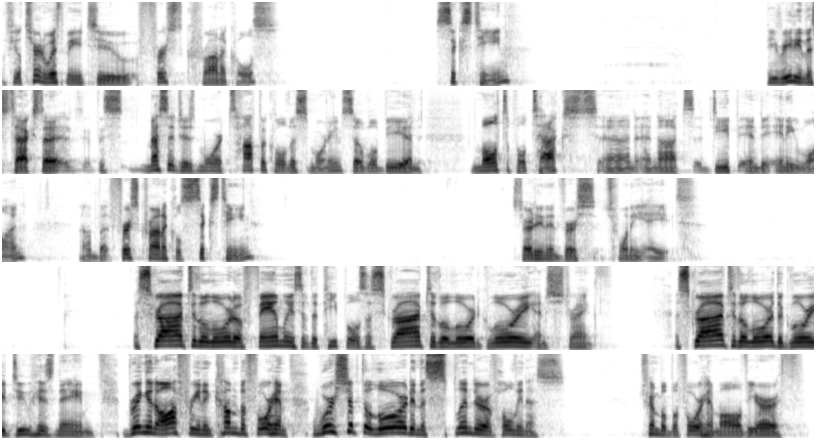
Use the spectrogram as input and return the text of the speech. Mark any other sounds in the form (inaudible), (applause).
If you'll turn with me to First Chronicles 16. Be reading this text. Uh, this message is more topical this morning, so we'll be in multiple texts and, and not deep into any one. Uh, but First Chronicles 16, starting in verse 28. Ascribe to the Lord, O families of the peoples. Ascribe to the Lord glory and strength. Ascribe to the Lord the glory due his name. Bring an offering and come before him. Worship the Lord in the splendor of holiness. Tremble before him, all the earth.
